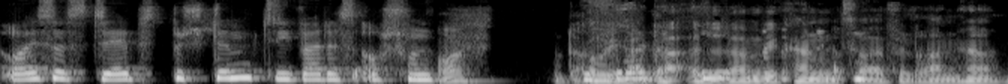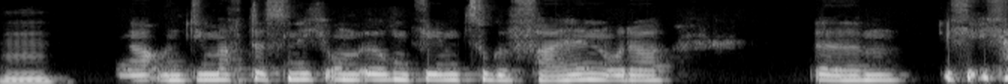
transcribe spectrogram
äußerst selbstbestimmt. Sie war das auch schon. Oh, ja, da, also da haben wir keinen Zweifel dran. Ja. Hm. Ja, und die macht das nicht, um irgendwem zu gefallen oder ähm, ich, ich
